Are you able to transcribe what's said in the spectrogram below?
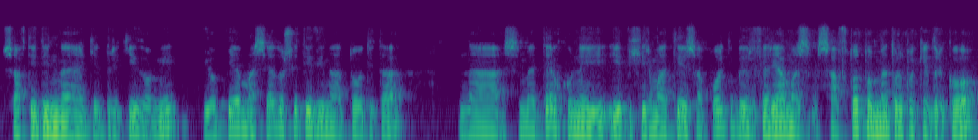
σε αυτή την ε, κεντρική δομή, η οποία μας έδωσε τη δυνατότητα να συμμετέχουν οι επιχειρηματίες από όλη την περιφερειά μας σε αυτό το μέτρο το κεντρικό,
